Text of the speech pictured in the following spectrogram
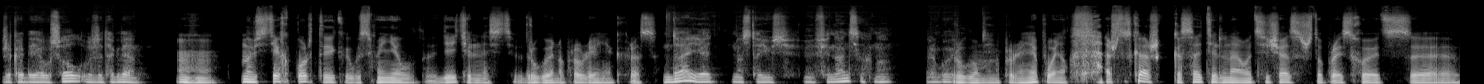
Уже когда я ушел, уже тогда Мгм. Ну, с тех пор ты как бы сменил деятельность в другое направление как раз, Да, я остаюсь в финансах, но другой. другому направлению. Я понял. А что скажешь касательно вот сейчас, что происходит с э,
